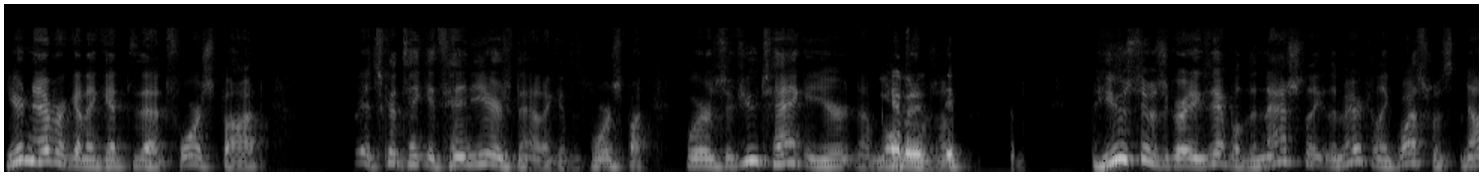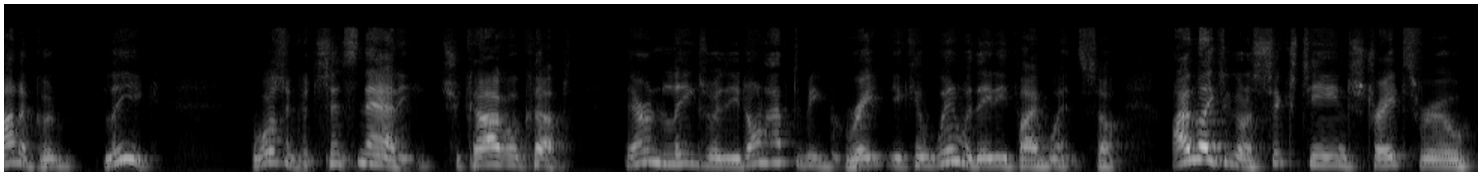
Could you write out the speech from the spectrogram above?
you're never going to get to that four spot. It's going to take you 10 years now to get the four spot. Whereas if you tank a year, now yeah, but if, Houston was a great example. The National League, the American League West was not a good league. It wasn't good. Cincinnati, Chicago Cubs, they're in leagues where you don't have to be great. You can win with 85 wins. So I'd like to go to 16 straight through.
